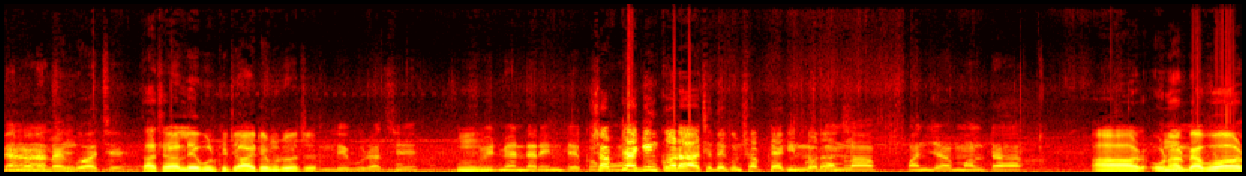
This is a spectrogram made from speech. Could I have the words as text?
ব্যানানা ম্যাঙ্গো আছে। তাছাড়া লেবুর কিছু আইটেম রয়েছে। লেবুর আছে সুইট ম্যান্ডারিন ডেকো সব ট্যাগিং করা আছে দেখুন সব ট্যাগিং করা কমলা পাঞ্জাব মালটা। আর ওনার ব্যবহার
